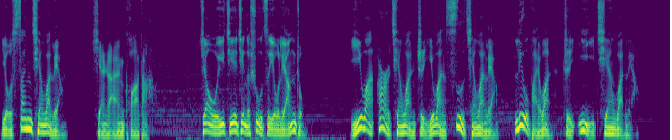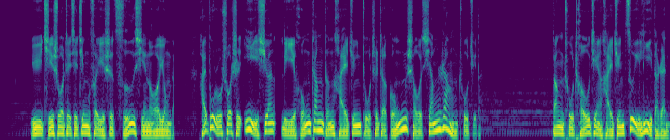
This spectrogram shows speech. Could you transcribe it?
有三千万两，显然夸大了。较为接近的数字有两种：一万二千万至一万四千万两，六百万至一千万两。与其说这些经费是慈禧挪用的，还不如说是奕轩、李鸿章等海军主持者拱手相让出去的。当初筹建海军最利的人，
